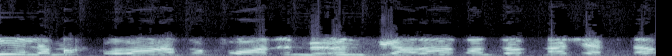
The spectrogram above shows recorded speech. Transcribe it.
hela var alltså kvar i mun, för jag hade alltså inte öppnat käften.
